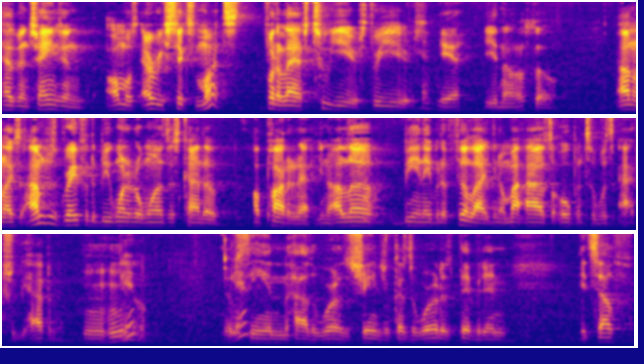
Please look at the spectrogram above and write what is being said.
has been changing almost every six months for the last two years, three years. Yeah. You know, so I don't know. Like, I'm just grateful to be one of the ones that's kind of a part of that. You know, I love being able to feel like you know my eyes are open to what's actually happening. Mm-hmm. You Yeah. know, Of Yeah. seeing how the world is changing because the world is pivoting itself.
